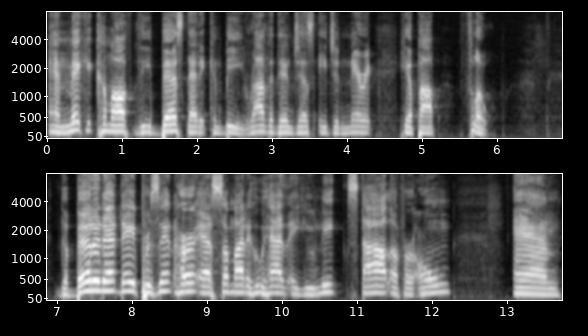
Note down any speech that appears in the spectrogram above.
and make it come off the best that it can be rather than just a generic hip hop flow. The better that they present her as somebody who has a unique style of her own and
